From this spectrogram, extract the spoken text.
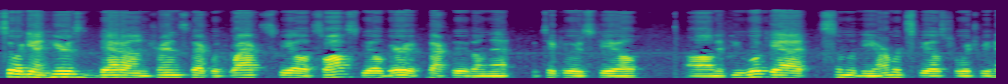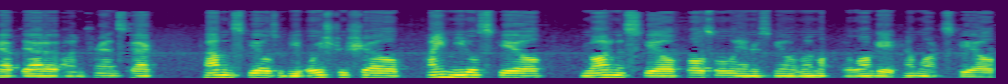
So again, here's data on Transtect with wax scale, soft scale, very effective on that particular scale. Um, if you look at some of the armored scales for which we have data on Transtect, common scales would be oyster shell, pine needle scale, euonymus scale, false oleander scale, elongate hemlock scale.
